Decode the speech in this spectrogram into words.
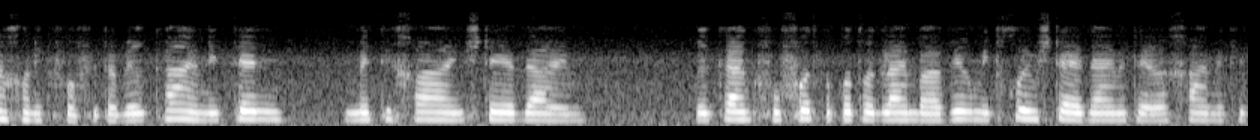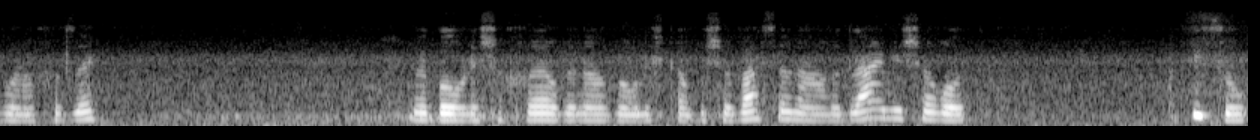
אנחנו נכפוף את הברכיים, ניתן מתיחה עם שתי ידיים, ברכיים כפופות, כפות רגליים באוויר, מתחו עם שתי ידיים את הירכיים לכיוון החזה. ובואו נשחרר ונעבור לשכב בשווסנה, רגליים ישרות, פיסוק.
